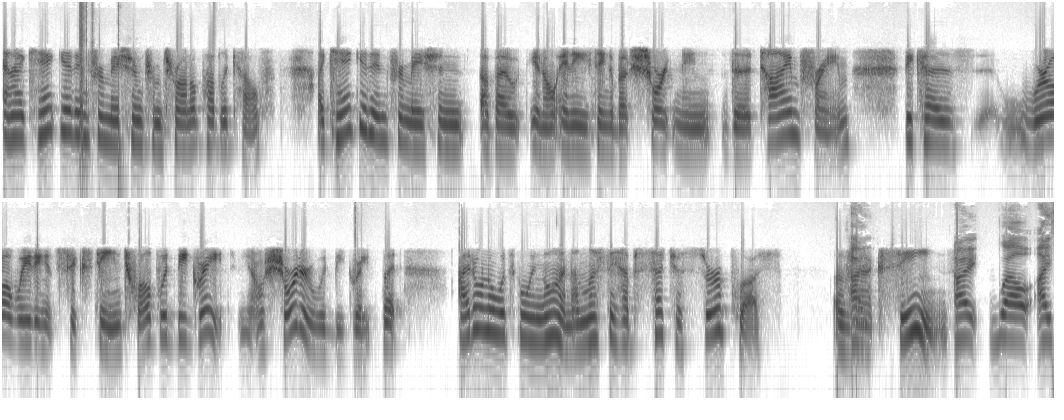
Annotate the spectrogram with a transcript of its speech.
And I can't get information from Toronto Public Health. I can't get information about, you know, anything about shortening the time frame because we're all waiting at 16. 12 would be great. You know, shorter would be great. But I don't know what's going on unless they have such a surplus of I- vaccines. I well, I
